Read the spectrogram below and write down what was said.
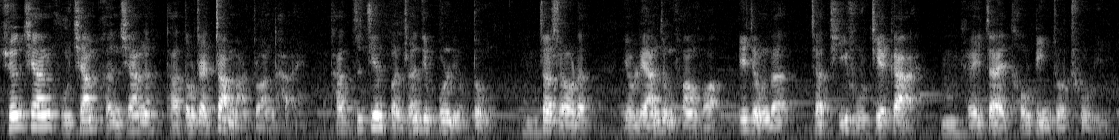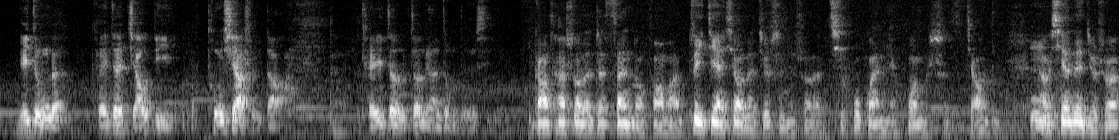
胸腔、腹腔、盆腔呢，它都在胀满状态，它之间本身就不流动。这时候呢，有两种方法，一种呢叫提腹揭盖。可以在头顶做处理，一种呢，可以在脚底通下水道，可以这这两种东西。刚才说的这三种方法，最见效的就是你说的气壶灌顶或者是脚底。然后现在就说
